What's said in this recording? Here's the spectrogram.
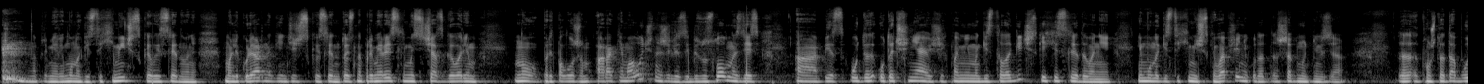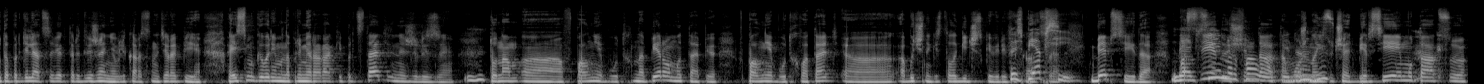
например, иммуногистохимического исследования, молекулярно-генетического исследования. То есть, например, если мы сейчас говорим, ну, предположим, о раке молочной железы, безусловно, здесь а, без уточняющих, помимо гистологических исследований, иммуногистохимических, вообще никуда шагнуть нельзя. Э, потому что это будут определяться векторы движения в лекарственной терапии. А если мы говорим, например, о раке предстательной железы, угу. то нам э, вполне будет на первом этапе вполне будет хватать э, обычной гистологической верификации. То есть биопсии? Биопсии, да. Биопсии, последующем, да, там да. можно угу. изучать BRCA мутацию,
